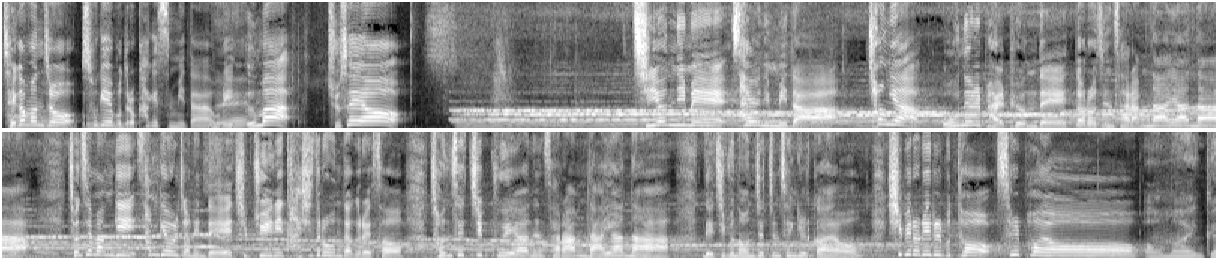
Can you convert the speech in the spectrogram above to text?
제가 아, 먼저 음. 소개해 보도록 하겠습니다. 우리 네. 음악 주세요. 지연님의 사연입니다. 청약 오늘 발표인데 떨어진 사람 나야 나. 전세 만기 3개월 전인데 집주인이 다시 들어온다 그래서 전셋집 구해야 하는 사람 나야 나. 내 집은 언제쯤 생길까요? 11월 1일부터 슬퍼요. Oh my God.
